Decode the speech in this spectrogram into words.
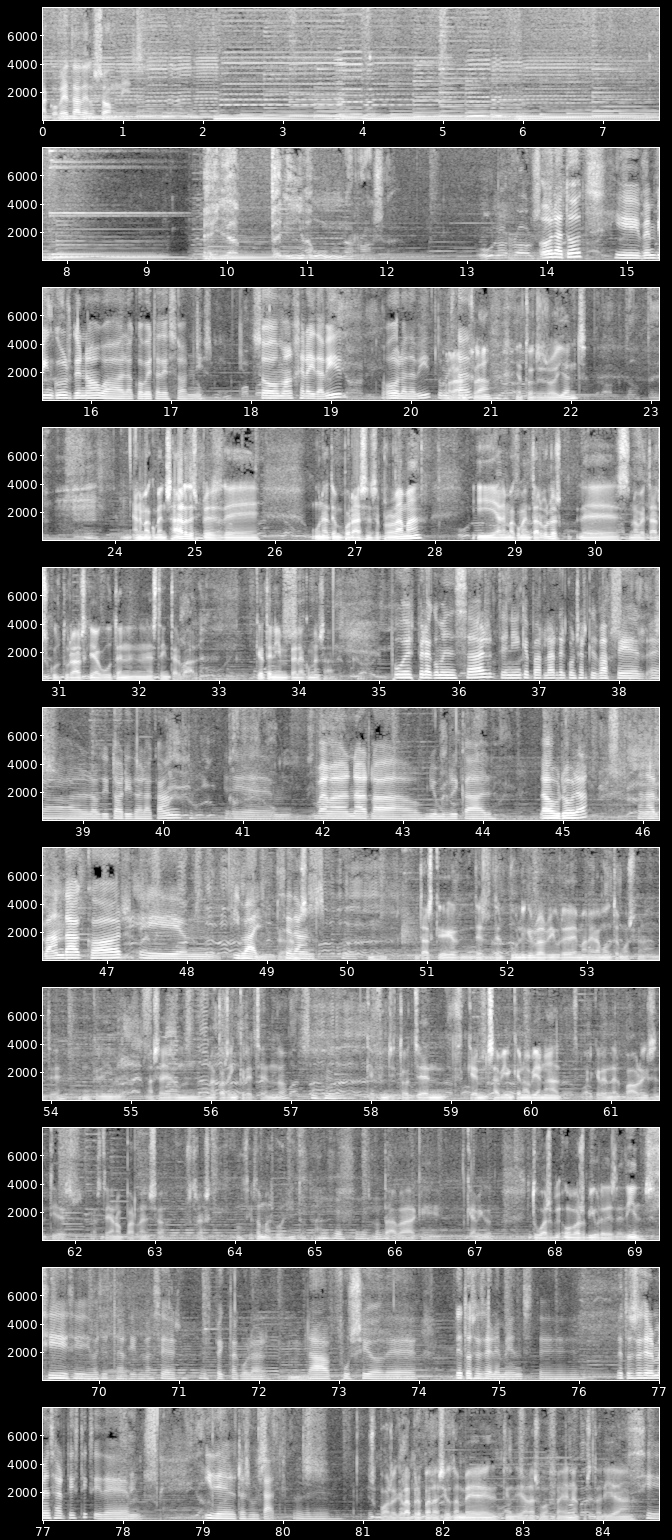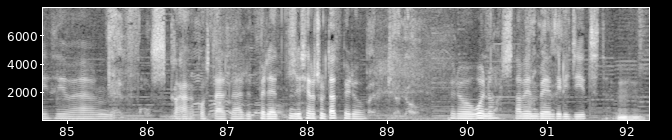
La coveta dels somnis. Ella tenia una rosa. Una rosa. Hola a tots i benvinguts de nou a la coveta de somnis. Som Àngela i David. Hola David, com Hola, estàs? Àngela, i a tots els oients. Anem a començar després de una temporada sense programa i anem a comentar-vos les, les novetats culturals que hi ha hagut en aquest interval. Què tenim per a començar? Pues per a començar tenim que parlar del concert que es va fer eh, a l'Auditori d'Alacant. Eh, vam anar la Unió Musical l'Aurora, anar banda, cor i, i ball, sedans. Mm. La veritat és que des del públic es va viure de manera molt emocionant, eh? increïble. Va ser un, una cosa increixendo, que fins i tot gent que sabien que no havia anat perquè eren del poble i senties castellano parlant això. Ostres, que concierto más bonito. Tal. Sí, sí, sí. Notava que, que havia... tu has, ho vas viure des de dins. Sí, sí, vaig estar dins, va ser espectacular. Mm. La fusió de, de tots els elements, de, de tots els elements artístics i, de, i del resultat. Suposa que la preparació també tindria la seva feina, costaria... sí, sí, va, va costar, clar, per tindre aquest resultat, però, però bueno, estaven ben dirigits. Mm -hmm.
